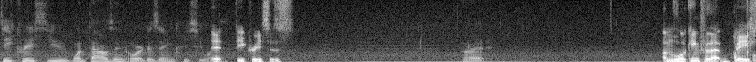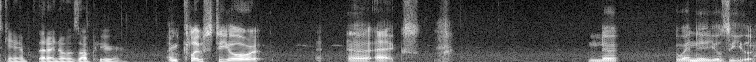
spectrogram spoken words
decrease you 1000 or does it increase you 1000? It decreases. Alright. I'm looking for that base cl- camp that I know is up here. I'm close to your uh, X. No, nowhere near your Z though.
